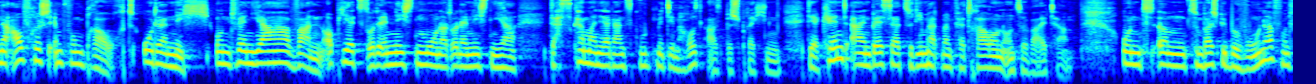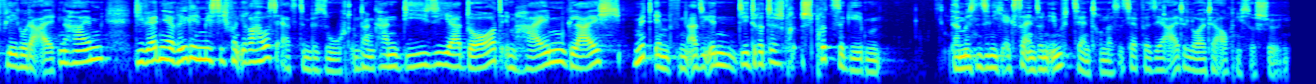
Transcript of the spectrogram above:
eine Auffrischimpfung braucht oder nicht und wenn ja, wann, ob jetzt oder im nächsten Monat oder im nächsten Jahr, das kann man ja ganz gut mit dem Hausarzt besprechen. Der kennt einen besser, zu dem hat man Vertrauen und so weiter. Und ähm, zum Beispiel Bewohner von Pflege- oder Altenheimen, die werden ja regelmäßig von ihrer Hausärztin besucht und dann kann die sie ja dort im Heim gleich mitimpfen, also ihnen die dritte Spritze geben. Da müssen sie nicht extra in so ein Impfzentrum. Das ist ja für sehr alte Leute auch nicht so schön.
